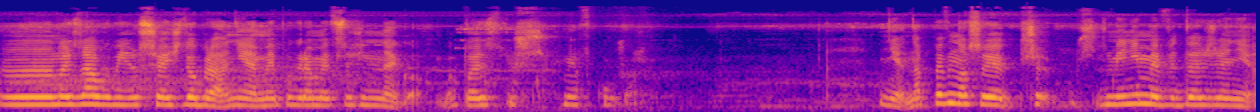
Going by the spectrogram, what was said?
Y, no i znowu minus 6, dobra, nie, my pogramy w coś innego, bo to jest już mnie wkurza. Nie, na pewno sobie zmienimy wydarzenie.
